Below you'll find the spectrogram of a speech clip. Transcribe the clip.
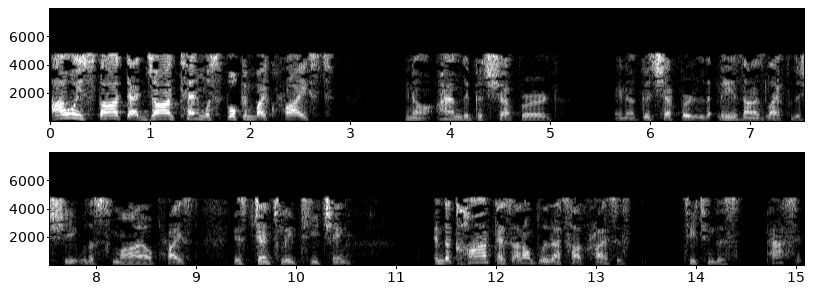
I always thought that John 10 was spoken by Christ. You know, I am the good shepherd. And a good shepherd lays down his life for the sheep with a smile. Christ is gently teaching. In the context, I don't believe that's how Christ is teaching this passage.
